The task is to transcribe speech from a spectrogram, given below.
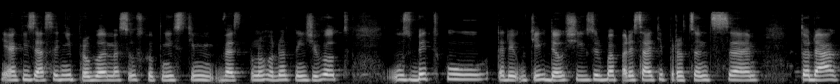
nějaký zásadní problém a jsou schopni s tím vést plnohodnotný život. U zbytků, tedy u těch dalších zhruba 50% se to dá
